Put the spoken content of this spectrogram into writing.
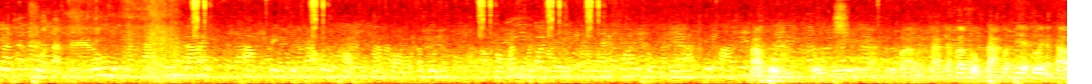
ลิตภัณฑ์ถั่วตัดแปรรูปนะคะซึ่งได้ทำเป็นสินค้าโอท็อปนะคะภตำบลของบ้านสุพรรณชัยแล้วก็ส่งยาไฟฟ้าครับผมส่งที่ร้านปูฟ้าเหมือนกันแล้วก็ส่งต่างประเทศด้วยนะครับ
